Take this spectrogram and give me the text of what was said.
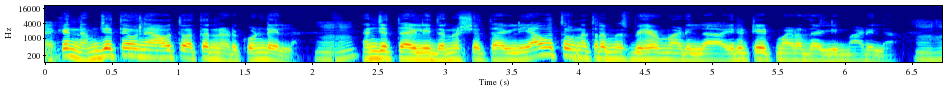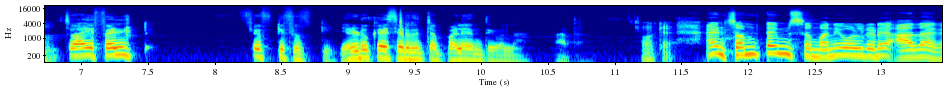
ಯಾಕೆ ನಮ್ ಜೊತೆ ಅವ್ನು ಯಾವತ್ತೂ ಆತರ ನಡ್ಕೊಂಡೇ ಇಲ್ಲ. ನನ್ ಜೊತೆ ಆಗ್ಲಿ ಧನುಷ್ ಜೊತೆ ಆಗ್ಲಿ ಯಾವತ್ತೂ ಅವನ ಹತ್ರ ಮಿಸ್ಬಿಹೇವ್ ಮಾಡಿಲ್ಲ ಇರಿಟೇಟ್ ಮಾಡೋದಾಗ್ಲಿ ಮಾಡಿಲ್ಲ. So I felt fifty fifty ಎರಡು ಕೈ ಸೇರಿದ ಚಪ್ಪಾಳೆ ಅಂತೀವಲ್ಲ? ಆತ ಆ್ಯಂಡ್ ಸಮ್ಟೈಮ್ಸ್ ಮನೆ ಒಳಗಡೆ ಆದಾಗ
